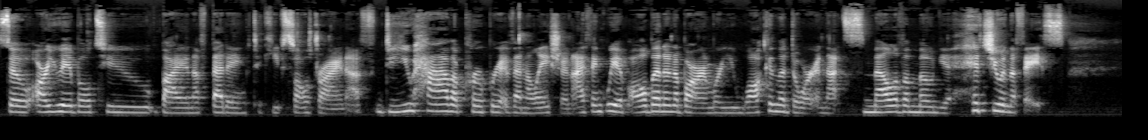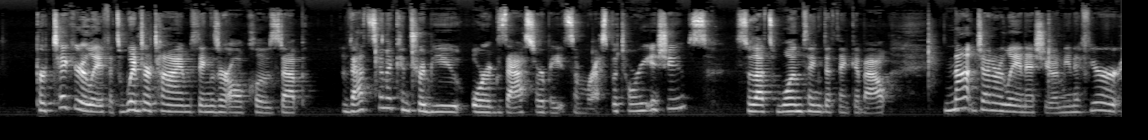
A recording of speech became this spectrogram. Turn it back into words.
So, are you able to buy enough bedding to keep stalls dry enough? Do you have appropriate ventilation? I think we have all been in a barn where you walk in the door and that smell of ammonia hits you in the face. Particularly if it's wintertime, things are all closed up. That's going to contribute or exacerbate some respiratory issues. So, that's one thing to think about. Not generally an issue. I mean, if your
